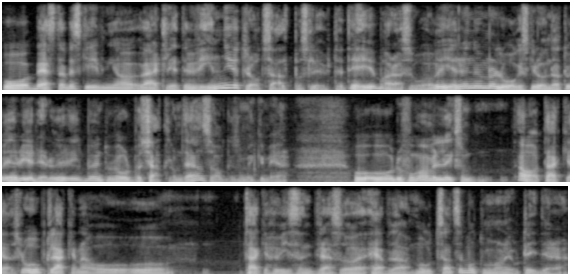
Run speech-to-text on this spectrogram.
Och bästa beskrivning av verkligheten vinner ju trots allt på slutet. Det är ju bara så. Och är det numerologiskt grundat, då är det ju det. Då behöver vi inte hålla på och tjattra om den saken så mycket mer. Och, och, då får man väl liksom, ja, tacka, slå ihop klackarna och, och tacka för visat intresse och hävda motsatsen mot vad man har gjort tidigare.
